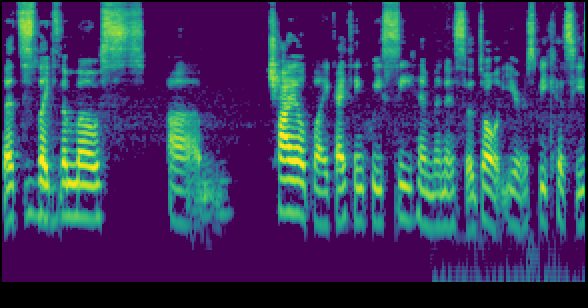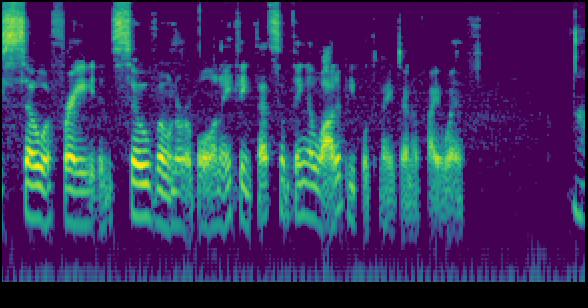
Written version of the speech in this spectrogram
That's mm-hmm. like the most um childlike I think we see him in his adult years because he's so afraid and so vulnerable and I think that's something a lot of people can identify with. Oh,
